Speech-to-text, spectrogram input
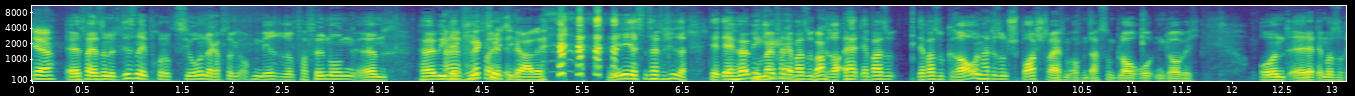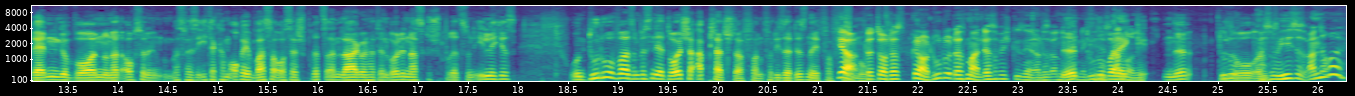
Ja. Äh, es war ja so eine Disney-Produktion, da gab es glaube ich auch mehrere Verfilmungen. Ähm, Herbie, Ah, der Käfer. ich die gerade. Nee, nee, das sind zwei verschiedene Sachen. Der, der Herbie Moment Käfer, der war so grau, äh, der war so, der war so grau und hatte so einen Sportstreifen auf dem Dach, so einen blau-roten, glaube ich. Und äh, der hat immer so Rennen gewonnen und hat auch so, was weiß ich, da kam auch eben Wasser aus der Spritzanlage und hat dann Leute nass gespritzt und ähnliches. Und Dudu war so ein bisschen der deutsche Abklatsch davon, von dieser Ja, Disney-Verfilmung. das, doch, das, genau, Dudu, das mein, das habe ich gesehen. Und das andere ne? Dudu das war der, andere nicht. ne? Dudu, so, achso, wie hieß das andere?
